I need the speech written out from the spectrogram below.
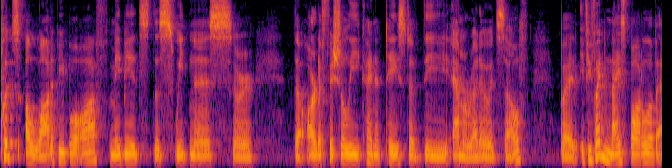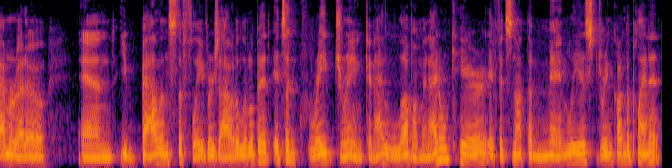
puts a lot of people off. Maybe it's the sweetness or the artificially kind of taste of the amaretto itself. But if you find a nice bottle of amaretto and you balance the flavors out a little bit, it's a great drink and I love them. And I don't care if it's not the manliest drink on the planet,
